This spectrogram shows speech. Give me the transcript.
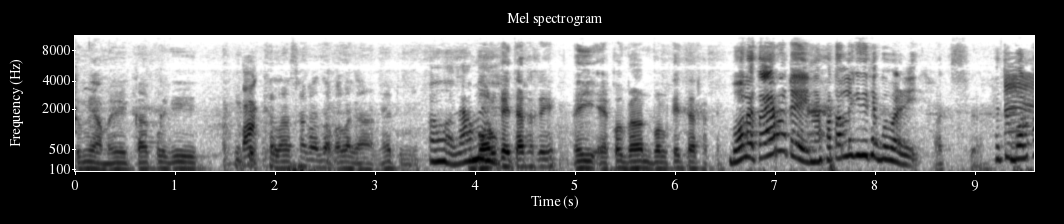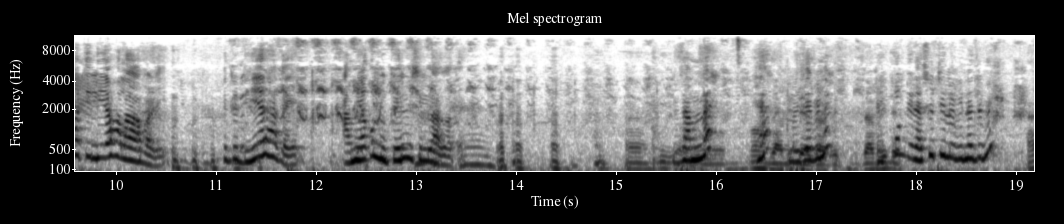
তুমি আমেৰিকাক লাগি খেলা চাবা যাব লগা নে তুমি? বল কেইটা থাকে? এই একবাৰত বল কেইটা থাকে? বল এটাই থাকে না ফটাৰ দি থাকিব পাৰি। আচ্ছা। সেইটো বল ফাটিলিয়ে সলাব পাৰি। সেইটো দিয়ে থাকে। আমি আকৌ লোকেল হৈছিলো আগতে। যাম নে যাবি লৈ দে, যাবি নে। কোনদিনা ছুটি ল'বি নে তুমি? হা?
